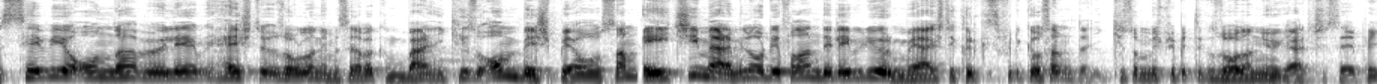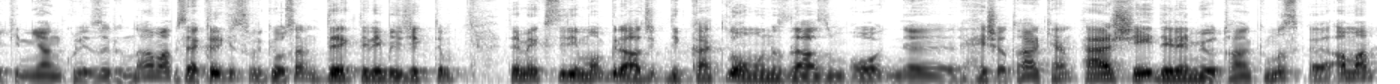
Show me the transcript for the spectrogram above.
seviye 10'da böyle hash'te zorlanıyor. Mesela bakın ben 215B olsam HE mermiyle oraya falan delebiliyorum. Veya işte 4202 olsam 215B bir tık zorlanıyor gerçi SP2'nin yan kule zırhında ama mesela 4202 olsam direkt delebilecektim. Demek istediğim o birazcık dikkatli olmanız lazım o e, hash atarken. Her şeyi delemiyor tankımız. E, ama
